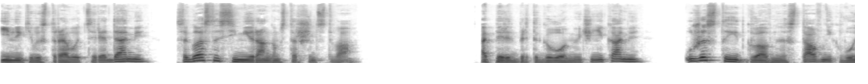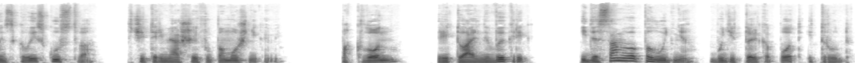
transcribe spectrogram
Иноки выстраиваются рядами, согласно семи рангам старшинства. А перед бритоголовыми учениками уже стоит главный наставник воинского искусства с четырьмя шифу-помощниками. Поклон, ритуальный выкрик, и до самого полудня будет только пот и труд.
